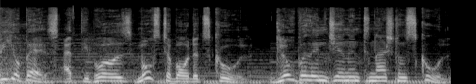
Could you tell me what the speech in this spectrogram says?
Be your best at the world's most awarded school, Global Indian International School.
